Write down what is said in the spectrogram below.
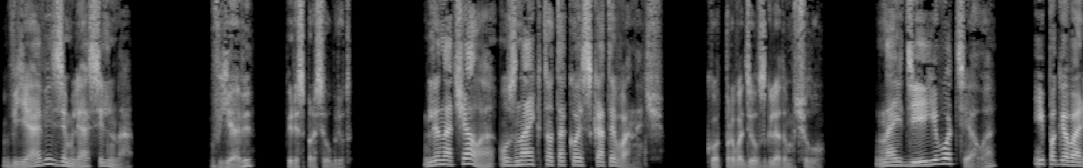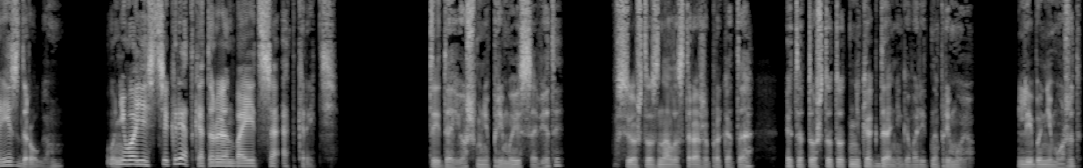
В Яве земля сильна». «В Яве?» — переспросил Брюд. «Для начала узнай, кто такой Скат Иваныч». Кот проводил взглядом пчелу. «Найди его тело и поговори с другом. У него есть секрет, который он боится открыть». «Ты даешь мне прямые советы?» Все, что знала стража про кота, это то, что тот никогда не говорит напрямую. Либо не может,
